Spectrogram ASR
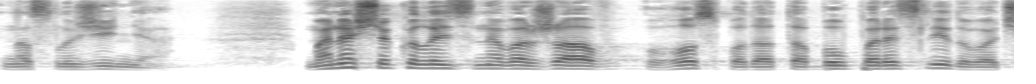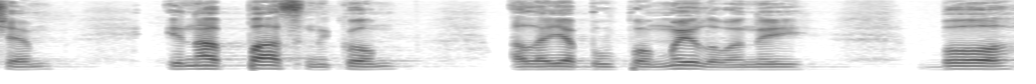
на служіння. Мене ще колись зневажав Господа та був переслідувачем і напасником, але я був помилуваний, бо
